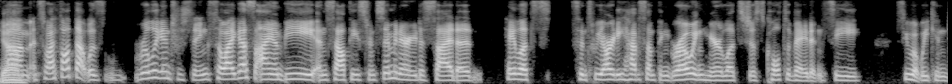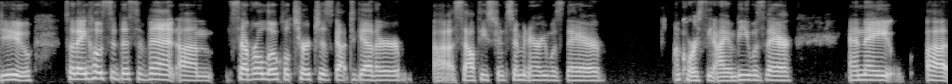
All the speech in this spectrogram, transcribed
Yeah, Um, and so I thought that was really interesting. So I guess IMB and Southeastern Seminary decided, hey, let's since we already have something growing here, let's just cultivate it and see see what we can do. So they hosted this event. Um, several local churches got together. Uh, Southeastern Seminary was there. Of course, the IMB was there, and they uh,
